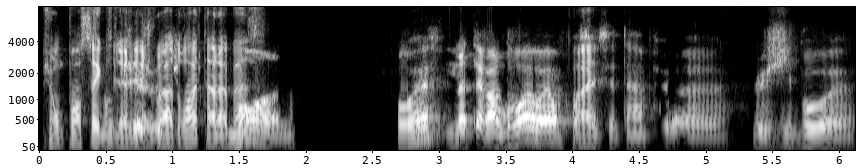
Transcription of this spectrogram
Puis on pensait qu'il allait jouer à droite à la base. ouais, latéral droit, ouais, on pensait que c'était un peu le gigot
